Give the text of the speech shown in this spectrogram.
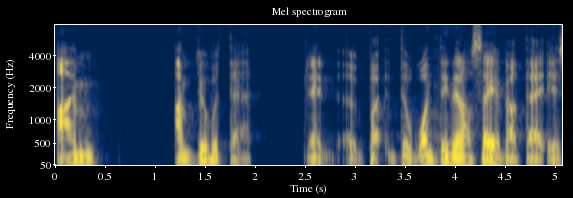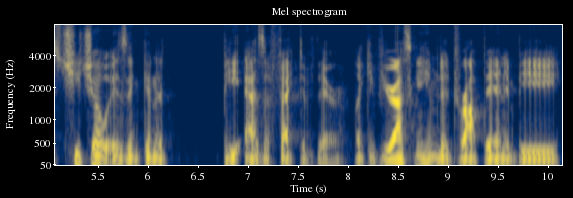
I'm I'm good with that. And uh, but the one thing that I'll say about that is Chicho isn't going to be as effective there. Like if you're asking him to drop in and be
